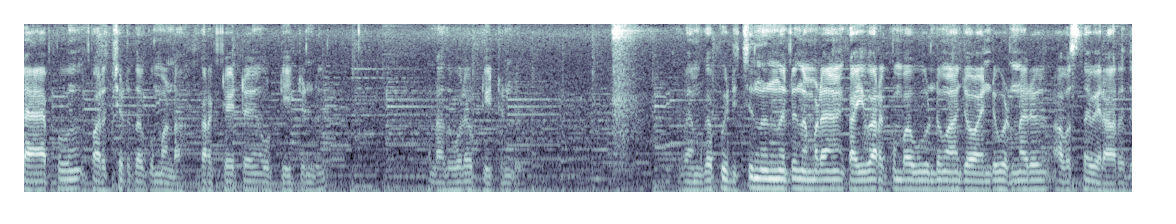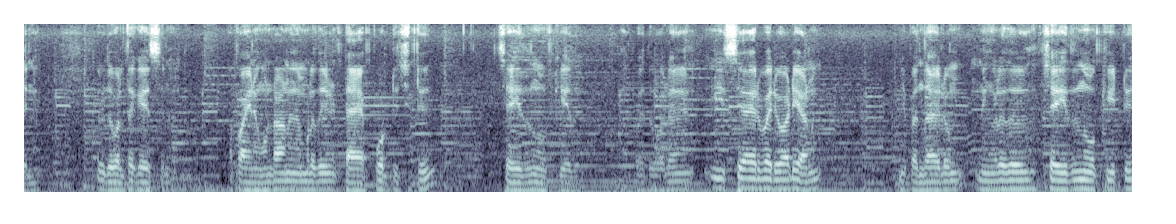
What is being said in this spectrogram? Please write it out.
ടാപ്പ് പറിച്ചെടുത്ത് നോക്കുമ്പോൾ ഉണ്ടോ കറക്റ്റായിട്ട് ഒട്ടിയിട്ടുണ്ട്. അല്ല അതുപോലെ ഒട്ടിയിട്ടുണ്ട്. അപ്പോൾ നമുക്ക് പിടിച്ച് നിന്നിട്ട് നമ്മുടെ കൈ വറക്കുമ്പോൾ വീണ്ടും ആ ജോയിന്റ് വിടുന്ന ഒരു അവസ്ഥ വരാറ് ഇതിന്. ഇതുപോലത്തെ കേസിന് അപ്പോൾ അതിനെക്കൊണ്ടാണ് നമ്മളിത് ടാപ്പ് ഒട്ടിച്ചിട്ട് ചെയ്ത് നോക്കിയത്. അപ്പോൾ ഇതുപോലെ ഈസി ആയൊരു പരിപാടിയാണ്. ഇനിയിപ്പോൾ എന്തായാലും നിങ്ങളിത് ചെയ്ത് നോക്കിയിട്ട്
